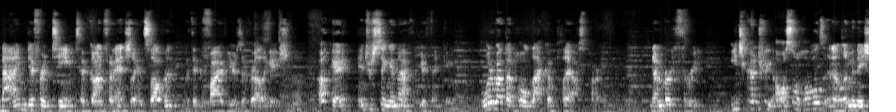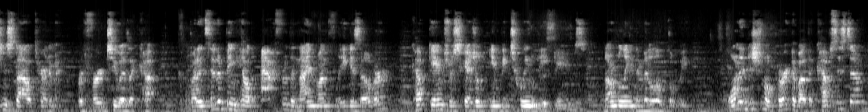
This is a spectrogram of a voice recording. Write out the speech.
nine different teams have gone financially insolvent within five years of relegation. Oh. Okay, interesting enough, you're thinking. But what about that whole lack of playoffs part? Number three. Each country also holds an elimination style tournament, referred to as a cup. But instead of being held after the nine month league is over, cup games are scheduled in between league games, normally in the middle of the week. One additional perk about the cup system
